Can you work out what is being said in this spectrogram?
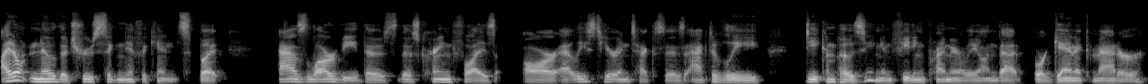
I don't know the true significance, but as larvae, those those crane flies are, at least here in Texas, actively decomposing and feeding primarily on that organic matter.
